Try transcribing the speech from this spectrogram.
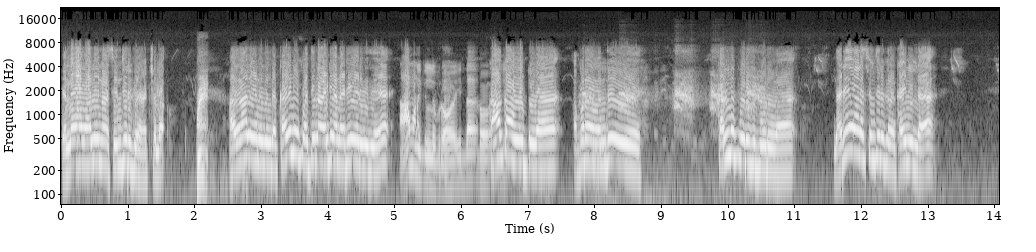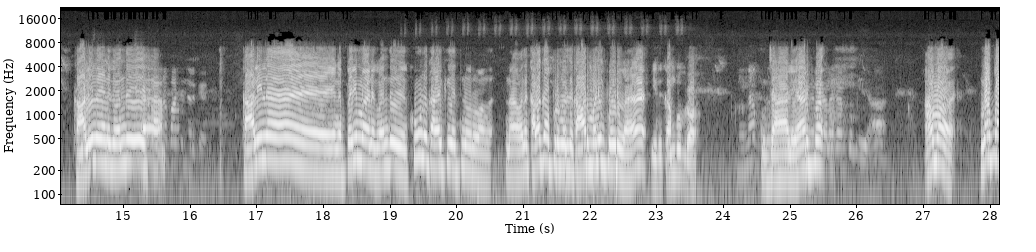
எல்லா வேலையும் நான் செஞ்சிருக்கிறேன் ஆக்சுவலா அதனால எனக்கு இந்த கழனி பத்தின ஐடியா நிறைய இருக்குது. ஆமணக்கு இல்ல ப்ரோ இதான். காக்கா ஓட்டுவேன். அப்புறம் வந்து கல்லு பொறுக்கி போடுவேன். நிறைய வேலை செஞ்சிருக்கிறேன் கழனில காலையில எனக்கு வந்து காலையில எங்க பெரியம்மா எனக்கு வந்து கூழு கலக்கி எடுத்துன்னு வருவாங்க. நான் வந்து கலக்கா பிடுங்கிறதுக்கு ஆறு மணிக்கு போயிடுவேன். இது கம்பு ப்ரோ ஜாலியா இருப்பேன். ஆமா என்னப்பா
